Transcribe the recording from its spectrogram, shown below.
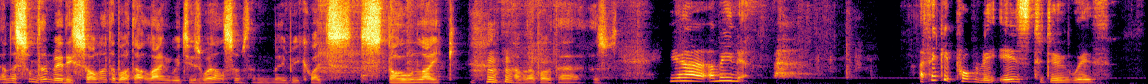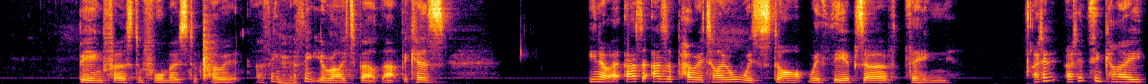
And there's something really solid about that language as well, something maybe quite stone-like about that. Yeah, I mean, I think it probably is to do with being first and foremost a poet. I think mm. I think you're right about that because you know, as as a poet, I always start with the observed thing. I don't I don't think I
